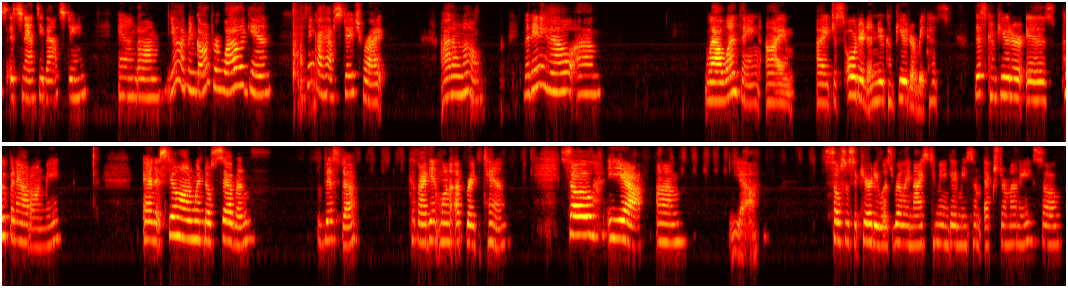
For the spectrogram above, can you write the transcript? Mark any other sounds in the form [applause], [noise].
Friends. It's Nancy Vastine. And um, yeah, I've been gone for a while again. I think I have stage fright. I don't know. But anyhow, um, well, one thing, I I just ordered a new computer because this computer is pooping out on me. And it's still on Windows 7 Vista because I didn't want to upgrade to 10. So, yeah, um, yeah. Social Security was really nice to me and gave me some extra money. So,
